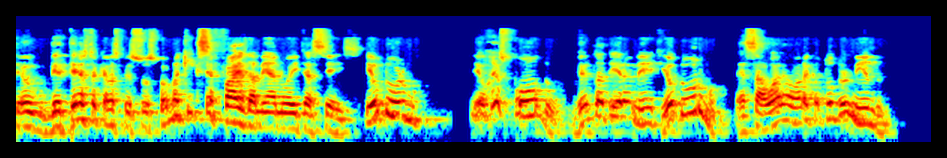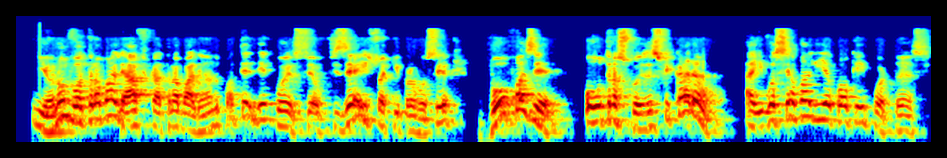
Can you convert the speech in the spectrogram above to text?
Eu detesto aquelas pessoas que falam, mas o que você faz da meia-noite às seis? Eu durmo. Eu respondo, verdadeiramente, eu durmo. Essa hora é a hora que eu estou dormindo. E eu não vou trabalhar, ficar trabalhando para atender coisas. Se eu fizer isso aqui para você, vou fazer. Outras coisas ficarão. Aí você avalia qual é a importância.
